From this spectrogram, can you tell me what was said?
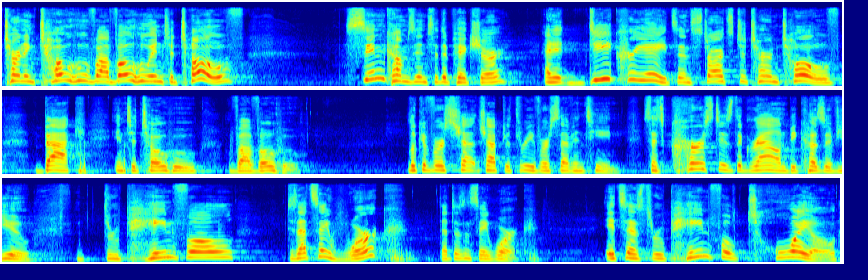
turning tohu vavohu into tov, sin comes into the picture and it decreates and starts to turn tov back into tohu vavohu. Look at verse chapter 3 verse 17. It says cursed is the ground because of you through painful does that say work? That doesn't say work. It says, through painful toil,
